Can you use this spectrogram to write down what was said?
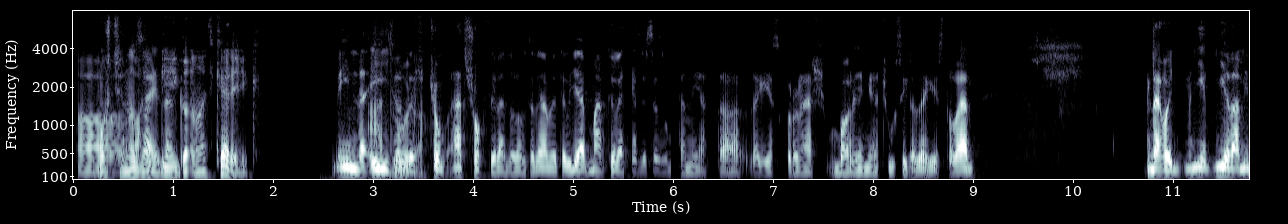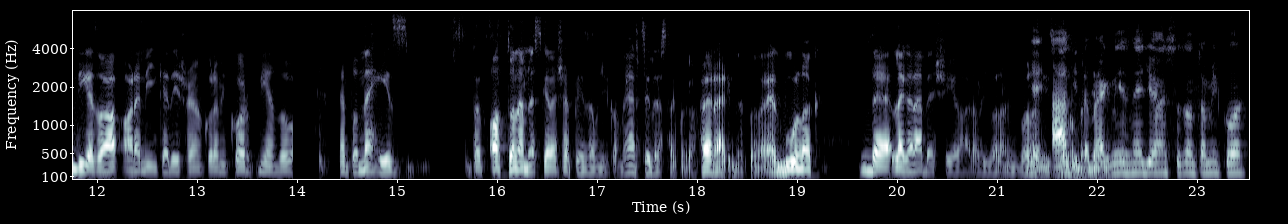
a, Most jön az a, helyzet. liga nagy kerék? Minden, Hát így van, sok, hát sokféle dolog. Tehát elmélete, ugye már következő szezon miatt az egész koronás balhé miatt csúszik az egész tovább. De hogy ny- nyilván mindig ez a, a reménykedés olyankor, amikor milyen dolgok, nem tudom, nehéz, tehát attól nem lesz kevesebb pénze mondjuk a Mercedesnek, meg a Ferrari-nak, meg a Red Bullnak, de legalább esélye arra, hogy valami, valami izgalom legyen. megnézni egy olyan szezont, amikor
